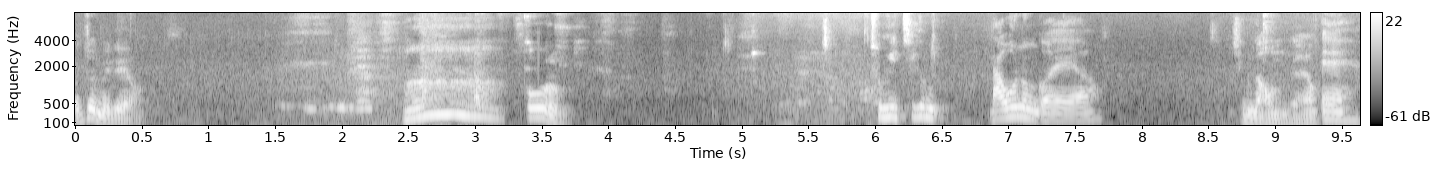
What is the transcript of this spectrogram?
어쩜 이래요? 소름. 저기 지금 나오는 거예요. 지금 나오는 거예요? 네.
